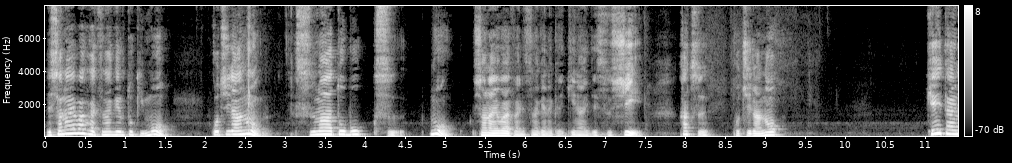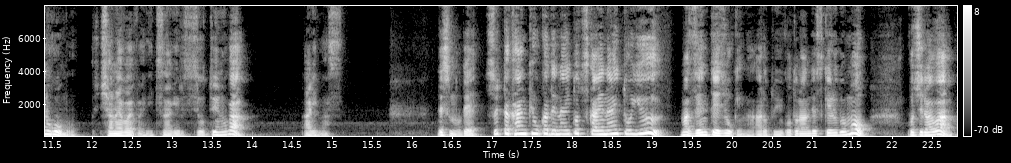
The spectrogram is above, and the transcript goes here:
で、社内 Wi-Fi つなげるときも、こちらのスマートボックスも社内 Wi-Fi につなげなきゃいけないですし、かつ、こちらの携帯の方も社内 Wi-Fi につなげる必要というのがあります。ですので、そういった環境下でないと使えないという、まあ、前提条件があるということなんですけれども、こちらは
